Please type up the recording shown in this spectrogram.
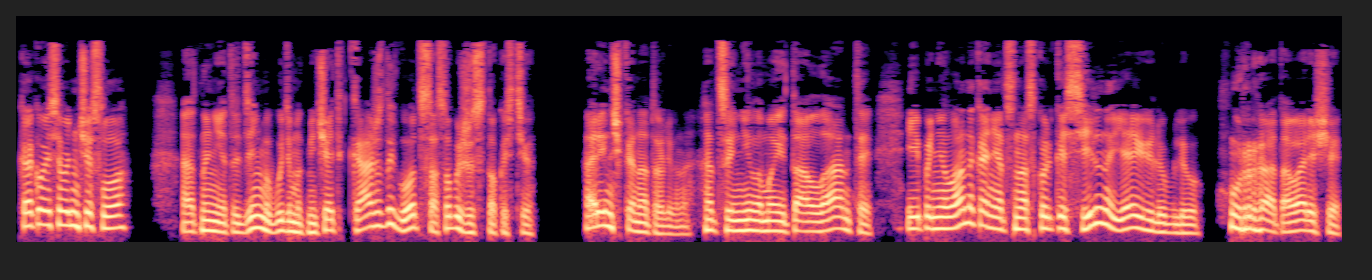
какое сегодня число? Отныне этот день мы будем отмечать каждый год с особой жестокостью. Ариночка Анатольевна оценила мои таланты и поняла, наконец, насколько сильно я ее люблю. Ура, товарищи!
